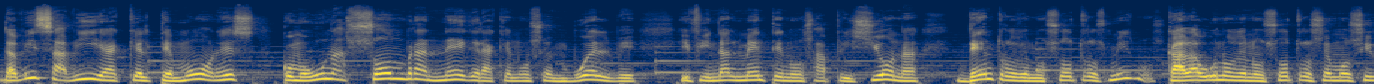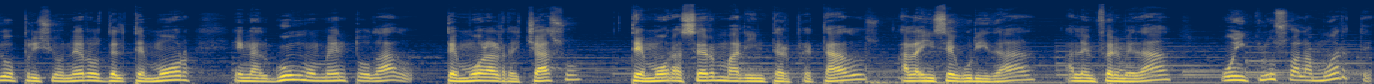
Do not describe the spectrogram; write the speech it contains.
David sabía que el temor es como una sombra negra que nos envuelve y finalmente nos aprisiona dentro de nosotros mismos. Cada uno de nosotros hemos sido prisioneros del temor en algún momento dado. Temor al rechazo, temor a ser malinterpretados, a la inseguridad, a la enfermedad o incluso a la muerte.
